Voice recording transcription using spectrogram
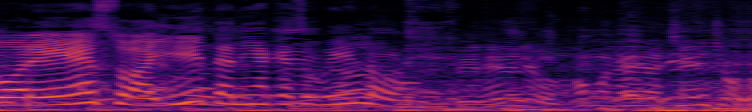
por eso ahí tenía que subirlo. ¿Cómo le era Chincho?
